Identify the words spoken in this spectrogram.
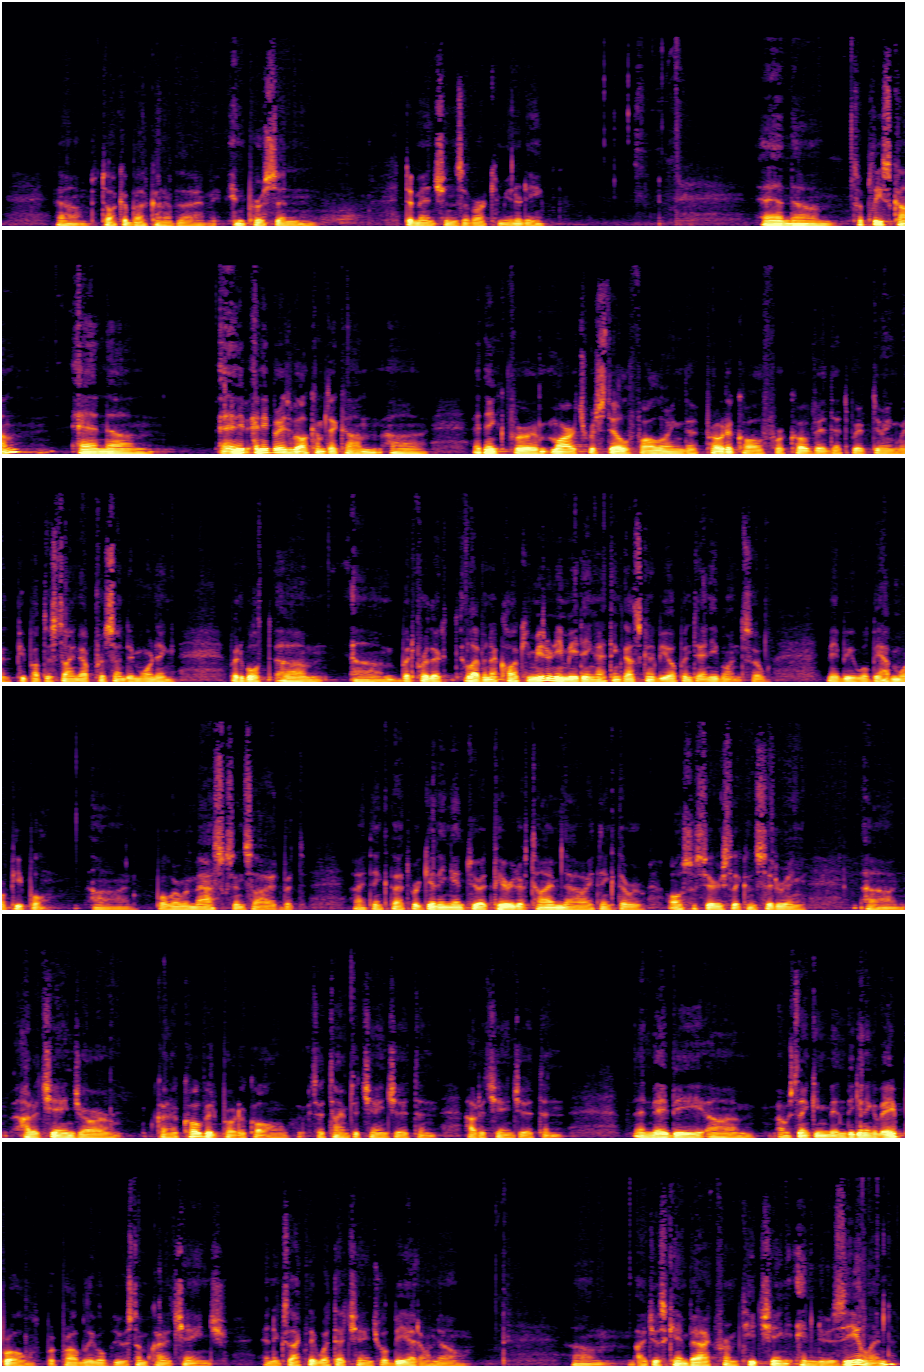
um, to talk about kind of the in-person dimensions of our community. And um, so please come, and, um, any, anybody's welcome to come. Uh, I think for March we're still following the protocol for COVID that we're doing, with people have to sign up for Sunday morning, but it will um, um, but for the 11 o'clock community meeting, I think that's going to be open to anyone. So maybe we'll be having more people. Uh, we'll wear masks inside, but I think that we're getting into a period of time now. I think that we're also seriously considering uh, how to change our kind of COVID protocol. It's a time to change it and how to change it. And, and maybe um, I was thinking in the beginning of April, but probably we'll do some kind of change. And exactly what that change will be, I don't know. Um, I just came back from teaching in New Zealand,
